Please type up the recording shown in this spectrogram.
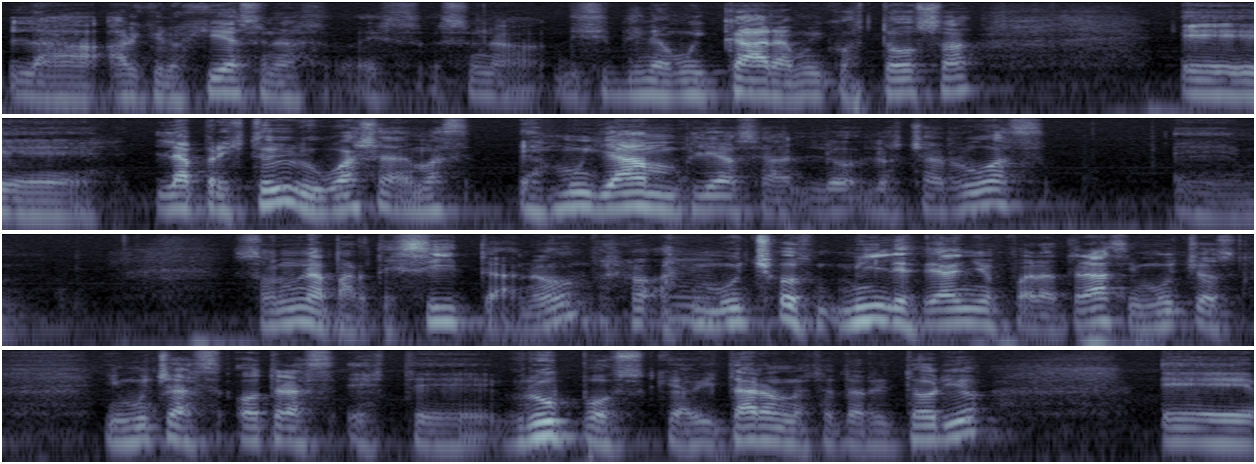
La arqueología es una, es, es una disciplina muy cara, muy costosa. Eh, la prehistoria uruguaya además es muy amplia, o sea, lo- los charrúas eh, son una partecita, ¿no? Pero hay muchos miles de años para atrás y muchos y muchas otras este, grupos que habitaron nuestro territorio. Eh,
